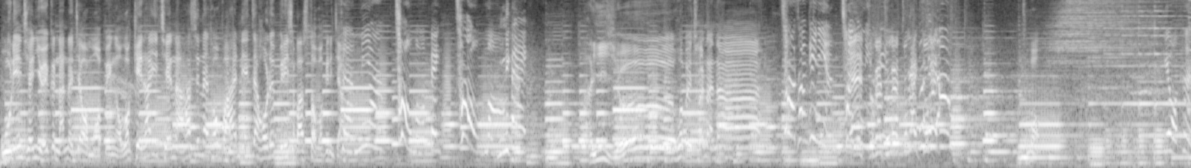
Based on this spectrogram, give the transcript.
五年前有一个男的叫我毛兵啊，我给他一钱啊，他现在头发还粘在喉咙比利什么 stop，我跟你讲。怎么样？臭毛病，臭毛病，哎呦，会不会传染啊？插传给你啊，传给你。走开走开走开走开！什么？给我看。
